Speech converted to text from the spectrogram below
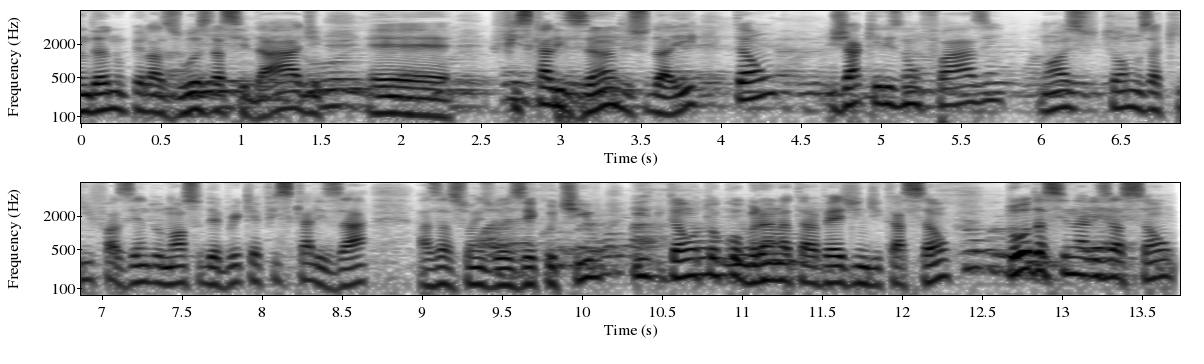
andando pelas ruas da cidade, é, fiscalizando isso daí. Então, já que eles não fazem, nós estamos aqui fazendo o nosso dever, que é fiscalizar as ações do Executivo. Então, eu estou cobrando, através de indicação, toda a sinalização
